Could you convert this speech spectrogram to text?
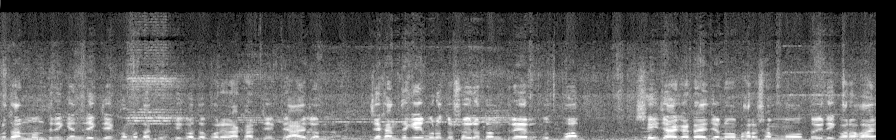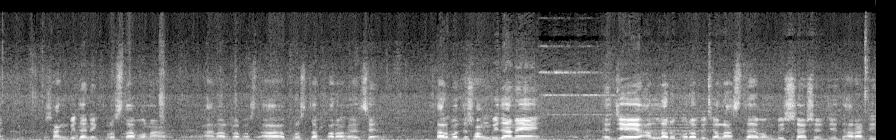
প্রধানমন্ত্রী কেন্দ্রিক যে ক্ষমতা কুক্ষিগত করে রাখার যে একটি আয়োজন, যেখান থেকেই মূলত স্বৈরতন্ত্রের উদ্ভব, সেই জায়গাটায় যেন ভারসাম্য তৈরি করা হয়। সাংবিধানিক প্রস্তাবনা আনার ব্যবস্থা প্রস্তাব করা হয়েছে। তার মধ্যে সংবিধানে যে আল্লাহর উপর অবিচল আস্থা এবং বিশ্বাসের যে ধারাটি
